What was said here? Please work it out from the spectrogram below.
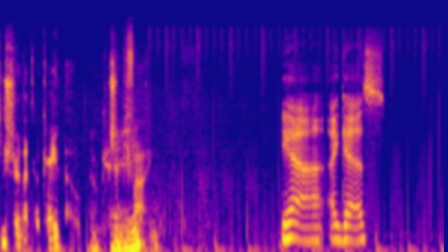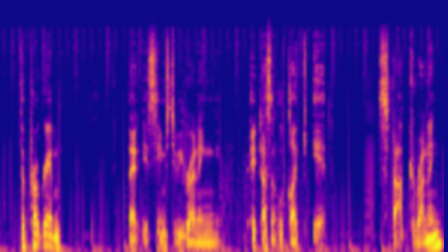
You sure that's okay, though? Okay. Should be fine. Yeah, I guess. the program that it seems to be running, it doesn't look like it stopped running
